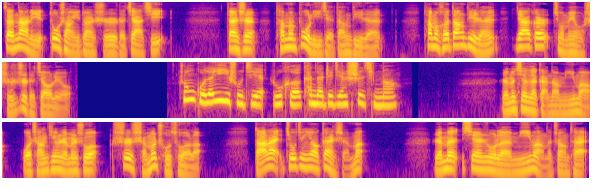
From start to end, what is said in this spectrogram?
在那里度上一段时日的假期。但是他们不理解当地人，他们和当地人压根儿就没有实质的交流。中国的艺术界如何看待这件事情呢？人们现在感到迷茫。我常听人们说：“是什么出错了？达赖究竟要干什么？”人们陷入了迷茫的状态。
